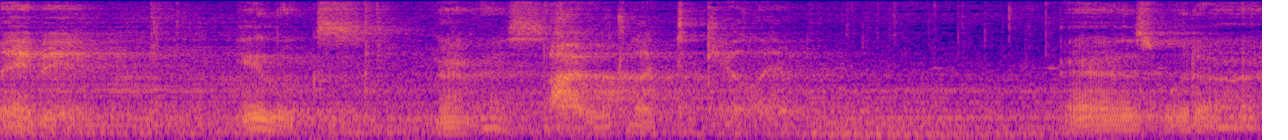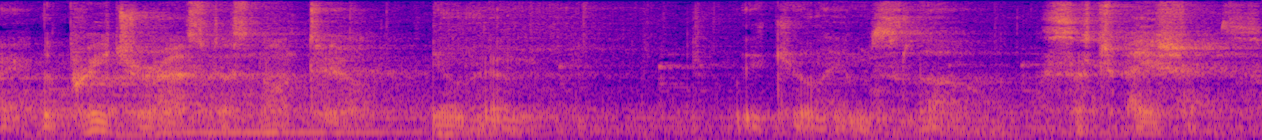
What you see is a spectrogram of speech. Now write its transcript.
Maybe. He looks nervous. I would like to kill him. As would I. The preacher asked us not to. Kill him. We kill him slow. Such patience.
